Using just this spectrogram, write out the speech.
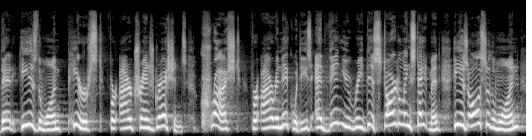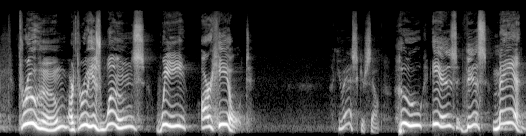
that he is the one pierced for our transgressions, crushed for our iniquities. And then you read this startling statement He is also the one through whom, or through his wounds, we are healed. You ask yourself, who is this man?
